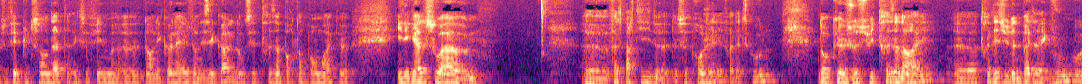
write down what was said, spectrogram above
j'ai fait plus de 100 dates avec ce film dans les collèges, dans les écoles, donc c'est très important pour moi que Illégal soit. Euh, fasse partie de, ce projet, Fred at School. Donc euh, je suis très honoré, euh, très déçu de ne pas être avec vous.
